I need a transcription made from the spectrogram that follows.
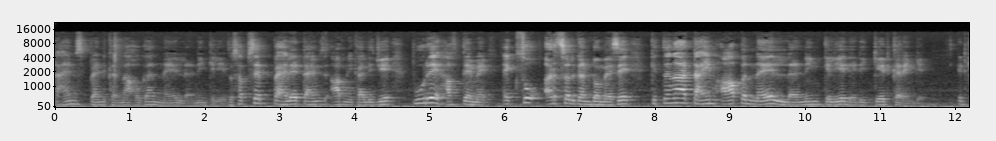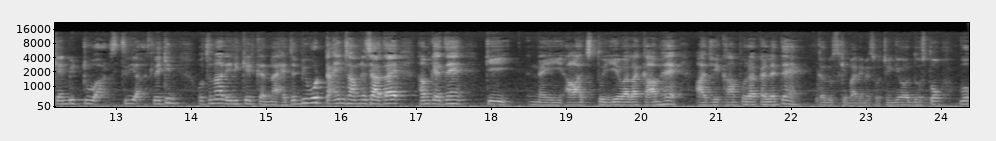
टाइम स्पेंड करना होगा नए लर्निंग के लिए। तो सबसे पहले टाइम आप निकाल लीजिए पूरे हफ़्ते में एक सौ अड़सठ घंटों में से कितना टाइम आप नए लर्निंग के लिए डेडिकेट करेंगे। It can be two hours three hours लेकिन उतना डेडिकेट करना है। जब भी वो टाइम सामने से आता है, हम कहते हैं कि नहीं, आज तो ये वाला काम है, आज ये काम पूरा कर लेते हैं। कल उसके बारे में सोचेंगे। और दोस्तों, वो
